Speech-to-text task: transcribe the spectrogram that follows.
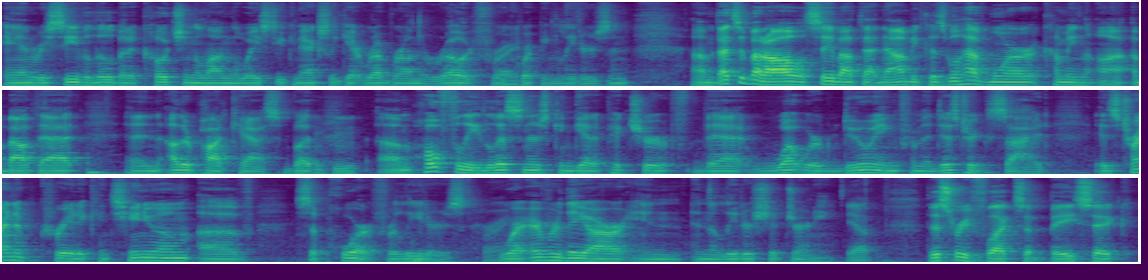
and receive a little bit of coaching along the way so you can actually get rubber on the road for Right. equipping leaders. And um, that's about all I'll say about that now because we'll have more coming uh, about that and other podcasts. But um, hopefully, listeners can get a picture that what we're doing from the district side is trying to create a continuum of support for leaders wherever they are in, in the leadership journey. Yep. This reflects a basic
